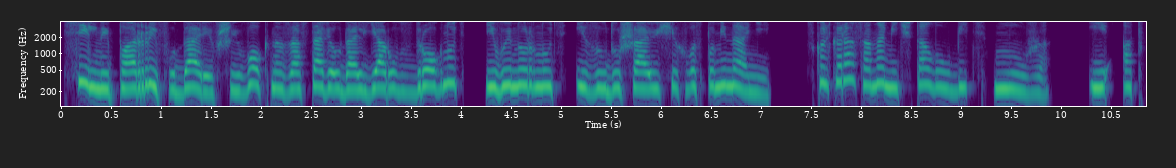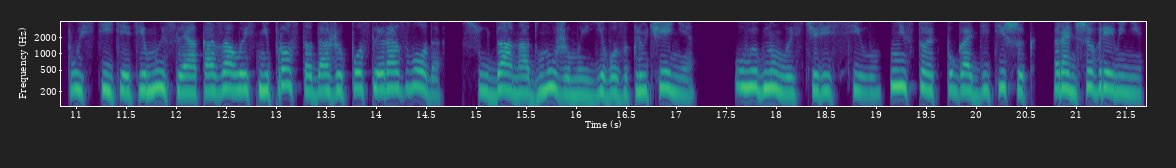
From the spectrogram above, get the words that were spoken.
Сильный порыв, ударивший в окна, заставил Дальяру вздрогнуть и вынырнуть из удушающих воспоминаний. Сколько раз она мечтала убить мужа. И отпустить эти мысли оказалось непросто даже после развода, суда над мужем и его заключения. Улыбнулась через силу. Не стоит пугать детишек раньше времени.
